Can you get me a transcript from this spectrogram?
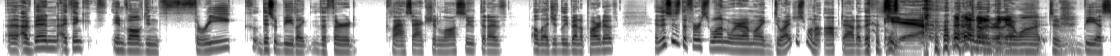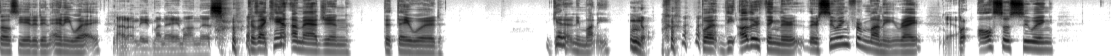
uh, I've been I think involved in 3 cl- this would be like the third class action lawsuit that I've allegedly been a part of. And this is the first one where I'm like, do I just want to opt out of this? Yeah. I don't even think I want to be associated in any way. I don't need my name on this. because I can't imagine that they would get any money. no. But the other thing they're they're suing for money, right? yeah. But also suing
